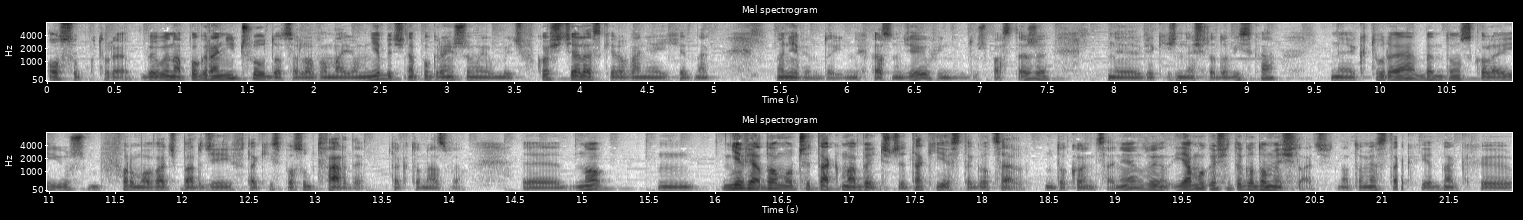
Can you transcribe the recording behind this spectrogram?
osób, które były na pograniczu, docelowo mają nie być na pograniczu, mają być w kościele, skierowania ich jednak, no nie wiem, do innych kaznodziejów, innych duszpasterzy, e, w jakieś inne środowiska, e, które będą z kolei już formować bardziej w taki sposób twardy, tak to nazwę. E, No, mm, nie wiadomo, czy tak ma być, czy taki jest tego cel do końca, nie? Ja mogę się tego domyślać, natomiast tak jednak y,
